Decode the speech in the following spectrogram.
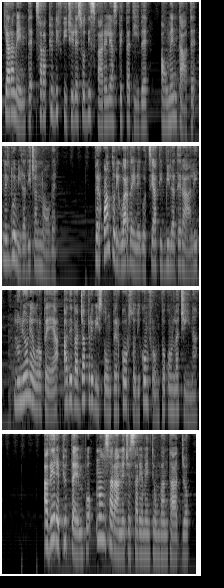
chiaramente sarà più difficile soddisfare le aspettative, aumentate nel 2019. Per quanto riguarda i negoziati bilaterali, l'Unione Europea aveva già previsto un percorso di confronto con la Cina. Avere più tempo non sarà necessariamente un vantaggio,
